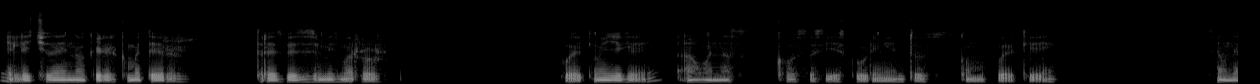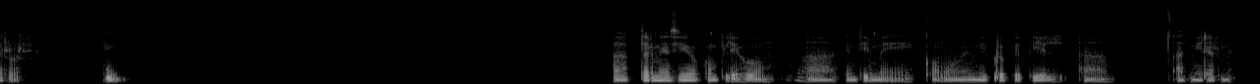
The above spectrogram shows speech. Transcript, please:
El hecho de no querer cometer tres veces el mismo error puede que me llegue a buenas cosas y descubrimientos como puede que sea un error. Adaptarme ha sido complejo a sentirme cómodo en mi propia piel, a admirarme,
